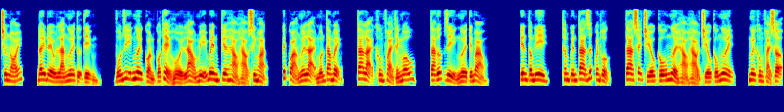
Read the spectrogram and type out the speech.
Trương nói, đây đều là ngươi tự tìm, vốn dĩ ngươi còn có thể hồi lão Mỹ bên kia hảo hảo sinh hoạt, kết quả ngươi lại muốn ta mệnh, ta lại không phải thánh mẫu, ta ước gì ngươi tiến vào. Yên tâm đi, thâm quyến ta rất quen thuộc, ta sẽ chiếu cố người hảo hảo chiếu cố ngươi, ngươi không phải sợ.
